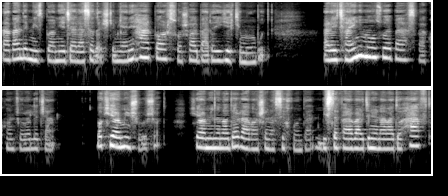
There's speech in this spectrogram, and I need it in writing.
روند میزبانی جلسه داشتیم یعنی هر بار سوشال برای یکیمون بود. برای تعیین موضوع بحث و کنترل جمع. با کیارمین شروع شد. کیارمین و نادر روانشناسی خوندن. 20 فروردین 97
